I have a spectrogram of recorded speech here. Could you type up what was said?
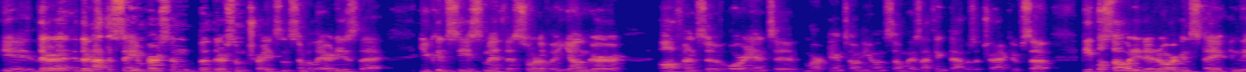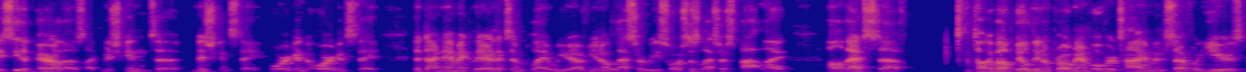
He, they're they're not the same person, but there's some traits and similarities that you can see Smith as sort of a younger, offensive-oriented Mark Dantonio in some ways. I think that was attractive. So people saw what he did at Oregon State, and they see the parallels, like Michigan to Michigan State, Oregon to Oregon State. the dynamic there that's in play where you have, you know, lesser resources, lesser spotlight, all that stuff. Talk about building a program over time in several years,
